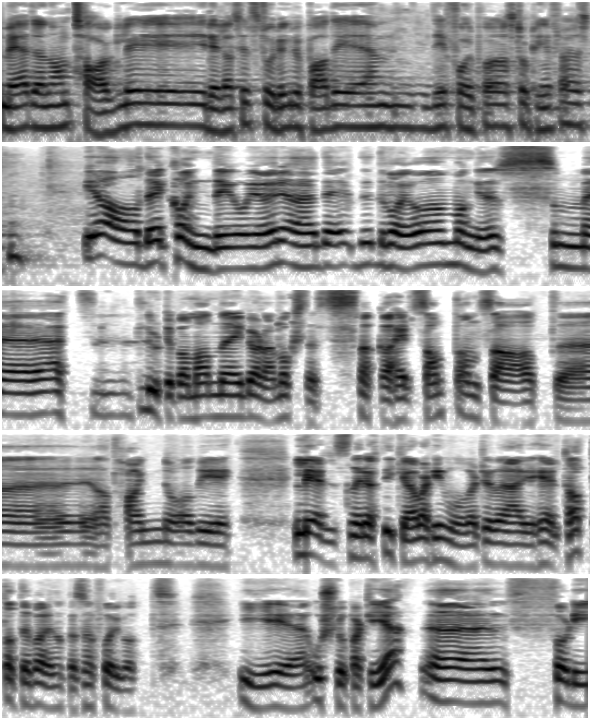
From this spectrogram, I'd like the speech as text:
med den antagelig relativt store gruppa de, de får på Stortinget fra høsten? Ja, det kan det jo gjøre. Det, det, det var jo mange som eh, lurte på om han eh, Bjørnar Moxnes snakka helt sant. Han sa at, uh, at, han og de ledelsen i Rødt ikke har vært involvert i det her i hele tatt. At det bare er noe som har foregått i Oslo-partiet. Fordi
